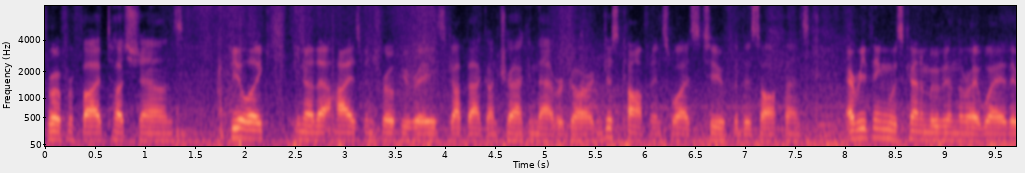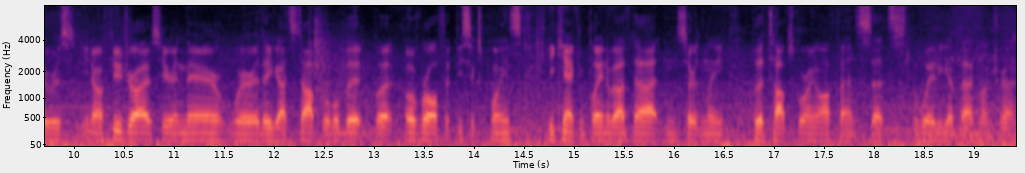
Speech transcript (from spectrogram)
throw for five touchdowns, feel like, you know, that Heisman trophy race got back on track in that regard and just confidence wise too for this offense. Everything was kind of moving in the right way. There was, you know, a few drives here and there where they got stopped a little bit, but overall 56 points, you can't complain about that and certainly for the top scoring offense, that's the way to get back on track.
